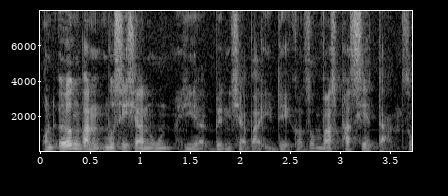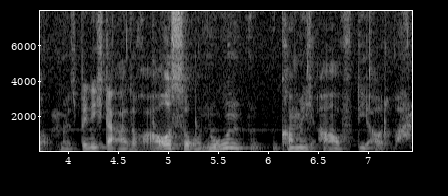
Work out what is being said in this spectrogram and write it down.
Und irgendwann muss ich ja nun, hier bin ich ja bei Ideco, so, und was passiert dann? So, jetzt bin ich da also raus, so, und nun komme ich auf die Autobahn.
